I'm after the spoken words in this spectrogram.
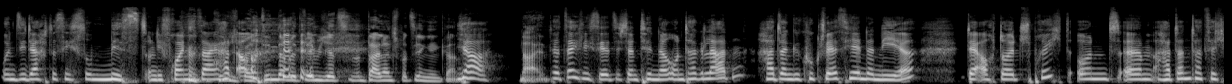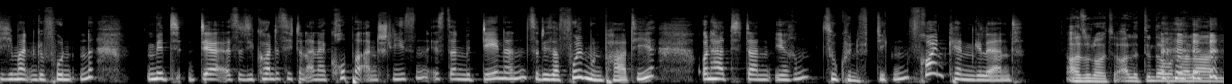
und sie dachte sich so Mist. Und die Freundin sag, Guck hat ich auch, Tinder, mit wem ich jetzt in Thailand spazieren gehen kann. ja, Nein. Tatsächlich, sie hat sich dann Tinder runtergeladen, hat dann geguckt, wer ist hier in der Nähe, der auch Deutsch spricht und ähm, hat dann tatsächlich jemanden gefunden, mit der, also sie konnte sich dann einer Gruppe anschließen, ist dann mit denen zu dieser Full Moon Party und hat dann ihren zukünftigen Freund kennengelernt. Also Leute, alle Tinder runterladen,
